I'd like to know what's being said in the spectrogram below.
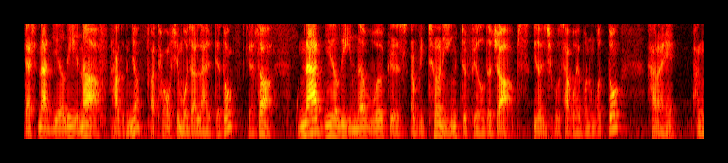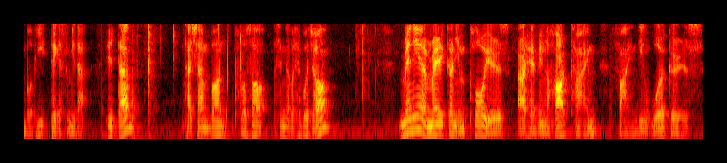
That's not nearly enough 하거든요. 아, 턱없이 모자라 할 때도 그래서 not nearly enough workers are returning to fill the jobs. 이런 식으로 사고해 보는 것도 하나의 방법이 되겠습니다. 일단 다시 한번 풀어서 생각을 해보죠. Many American employers are having a hard time finding workers.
